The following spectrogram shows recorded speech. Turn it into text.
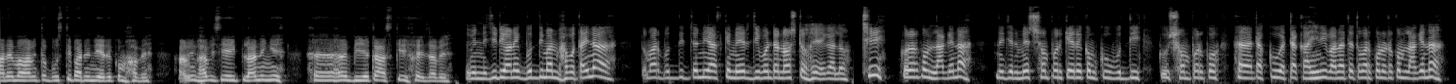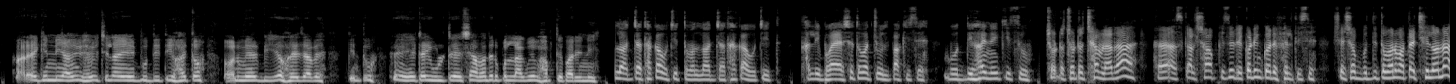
আরে মা আমি তো বুঝতে পারিনি এরকম হবে আমি ভাবিছি এই প্ল্যানিং এ হ্যাঁ, হ্যাঁ, বিয়েটা আজকেই হয়ে যাবে। তুমি নিজেরই অনেক বুদ্ধিমান ভাবো তাই না? তোমার বুদ্ধির জন্য আজকে মেয়ের জীবনটা নষ্ট হয়ে গেল। ছি কোন রকম লাগে না। নিজের মেয়ের সম্পর্কে এরকম কুবুদ্ধি কুসম্পর্ক হ্যাঁ একটা কু একটা কাহিনী বানাতে তোমার কোনো রকম লাগে না? আরে গিন্নি আমি ভেবেছিলাম এই বুদ্ধিটি হয়তো ওর মেয়ের বিয়ে হয়ে যাবে কিন্তু এটাই উল্টে এসে আমাদের উপর লাগবে ভাবতে পারিনি। লজ্জা থাকা উচিত তোমার লজ্জা থাকা উচিত। খালি ভয় আসে তোমার চুল পাকিছে বুদ্ধি হয় নাই কিছু। ছোট ছোট ছামড়ারা হ্যাঁ আজকাল সবকিছু রেকর্ডিং করে ফেলতেছে সেসব বুদ্ধি তোমার মাথায় ছিল না?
